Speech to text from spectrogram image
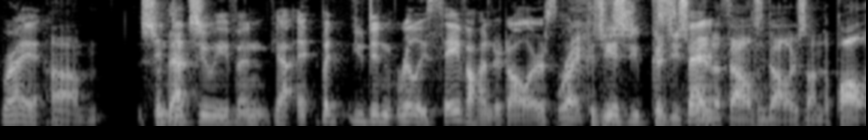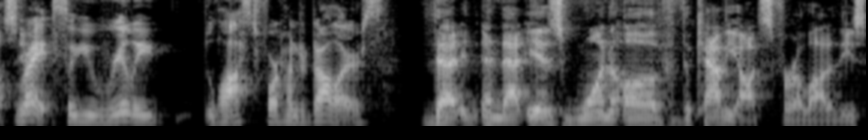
Right. um, so and that's did you even? Yeah, but you didn't really save a hundred dollars, right because you because you, spent a thousand dollars on the policy Right, so you really lost four hundred dollars. That and that is one of the caveats for a lot of these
